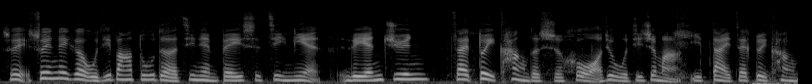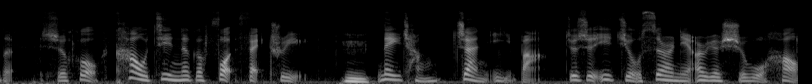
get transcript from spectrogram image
所以所以那个五级八都的纪念碑是纪念联军在对抗的时候啊，就五级之马一带在对抗的时候，靠近那个 Fort Factory 嗯，那一场战役吧，就是一九四二年二月十五号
